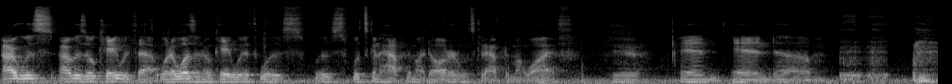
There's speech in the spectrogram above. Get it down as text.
I was I was okay with that. What I wasn't okay with was was what's going to happen to my daughter. What's going to happen to my wife. Yeah. And and um,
